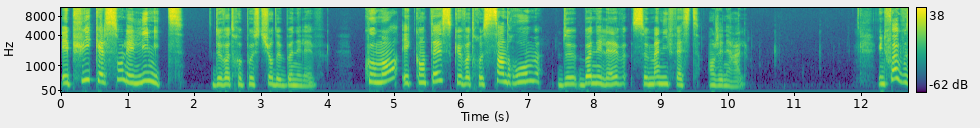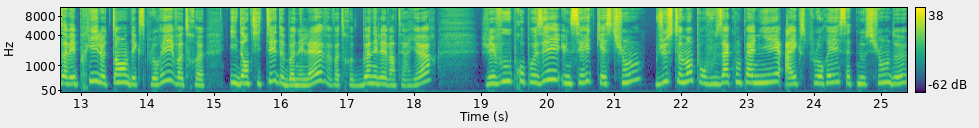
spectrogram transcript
Et puis, quelles sont les limites de votre posture de bon élève? Comment et quand est-ce que votre syndrome de bon élève se manifeste en général. Une fois que vous avez pris le temps d'explorer votre identité de bon élève, votre bon élève intérieur, je vais vous proposer une série de questions justement pour vous accompagner à explorer cette notion de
